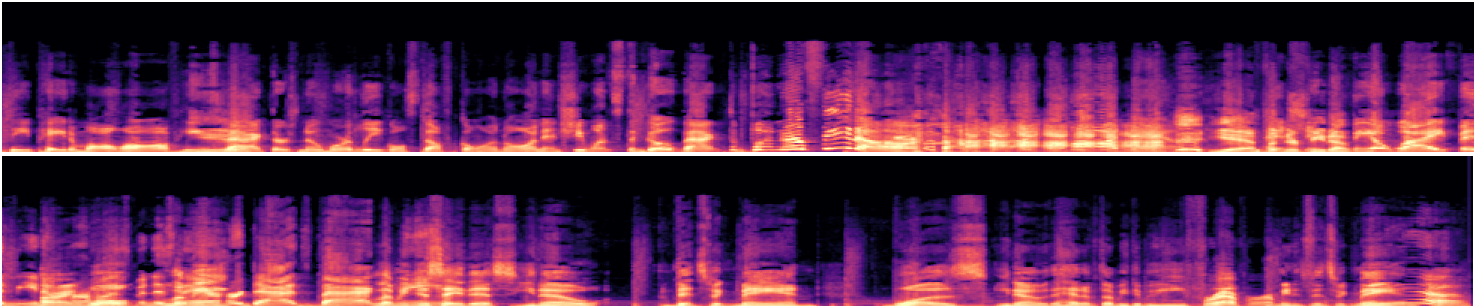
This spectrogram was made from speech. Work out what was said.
He paid them all off. He's Yeah. back. There's no more legal stuff going on. And she wants to go back to putting her feet up. Come on now. Yeah, putting and her she feet can up. be a wife, and you know right, her well, husband is there. me- her dad's back. Let I me just say this. You know, Vince McMahon was, you know, the head of WWE forever. I mean, it's Vince McMahon. Yeah.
